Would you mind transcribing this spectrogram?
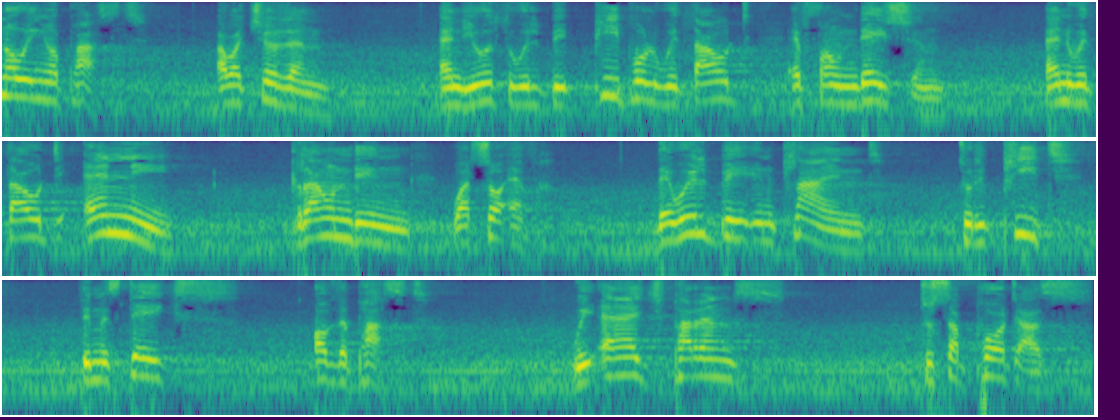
knowing your past, our children and youth will be people without a foundation and without any grounding whatsoever. They will be inclined to repeat the mistakes of the past. We urge parents to support us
